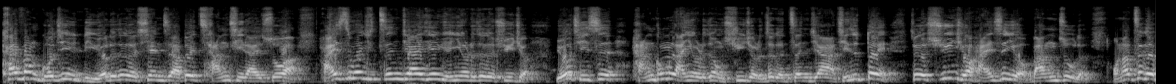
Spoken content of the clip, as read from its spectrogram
开放国际旅游的这个限制啊，对长期来说啊，还是会去增加一些原油的这个需求，尤其是航空燃油的这种需求的这个增加，其实对这个需求还是有帮助的。哦，那这个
